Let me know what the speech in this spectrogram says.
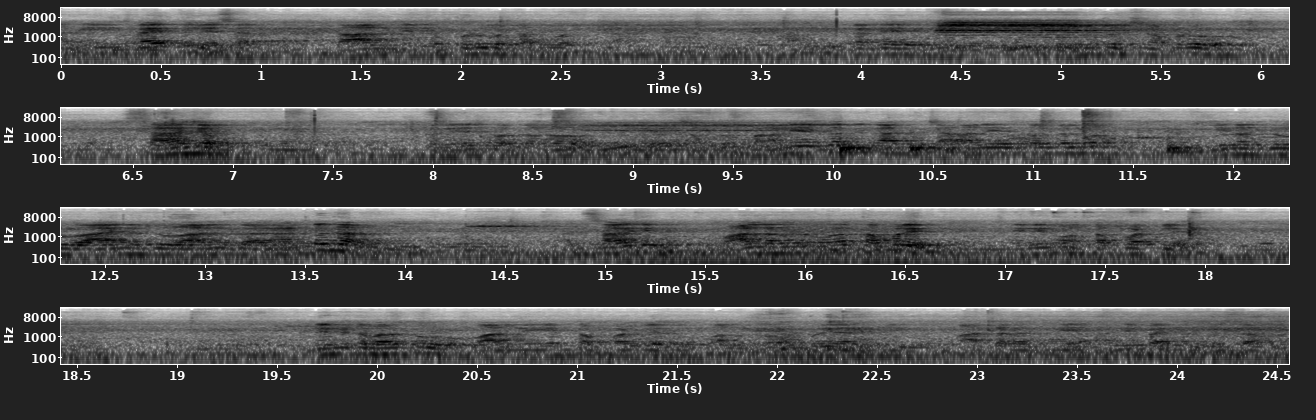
అని ప్రయత్నం చేశారు. దాన్ని నేను ఎప్పుడు కూడా తప్పబడుతున్నా ఎందుకంటే ఎదురు వచ్చినప్పుడు సహజం. నియోజకవర్గంలో మన నియోజకవర్గం కాదు చాలా నియోజకవర్గంలో ఈయనొద్దు ఆయనొద్దు ఆయనొద్దు అని అంటున్నారు. అది సహజమే వాళ్ళు అనడం కూడా తప్పలేదు. నేనేమో తప్పట్లేదు. నిన్నటి వరకు వాళ్ళని ఏం తప్పట్లేదు. వాళ్ళు పోయడానికి మాట్లాడడానికి అన్ని ప్రయత్నం చేస్తాము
